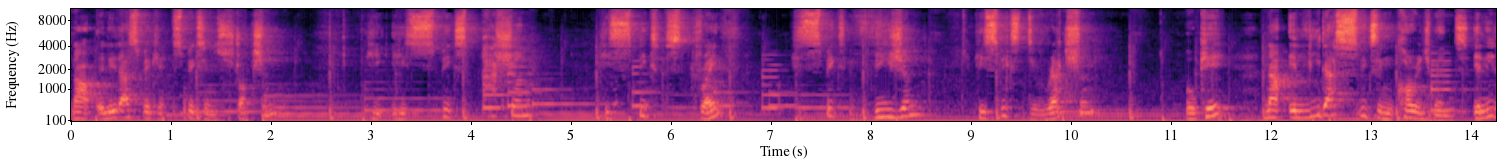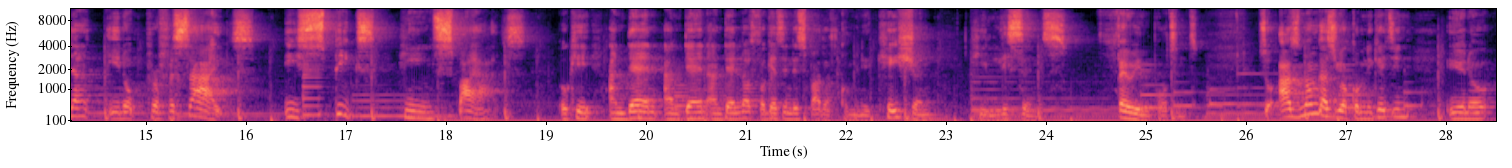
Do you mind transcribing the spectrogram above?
now a leader speak, speaks instruction he, he speaks passion, he speaks strength, he speaks vision, he speaks direction. Okay? Now, a leader speaks encouragement. A leader, you know, prophesies. He speaks, he inspires. Okay? And then, and then, and then, not forgetting this part of communication, he listens. Very important. So, as long as you are communicating, you know,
